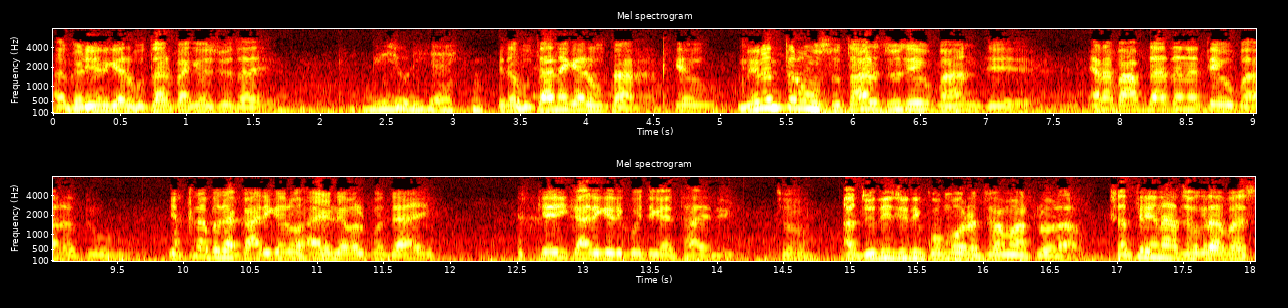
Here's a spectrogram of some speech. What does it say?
આ ગઢવીને ઘેર હુતાર પાક્યો શું થાય? બીજ ઉડી જાય. એટલે હુતાર ને ઘેર હુતાર. કેવું? નિરંતર હું સુધાર છું એવું ભાન છે. એના બાપ દાદા ને તેવું ભાન હતું. એટલા બધા કારીગરો હાઈ લેવલ પર જાય કે એ કારીગરી કોઈ જગ્યાએ થાય નહીં. આ જુદી જુદી કોમો રચવામાં આટલો લાભ ક્ષત્રિયના છોકરા બસ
